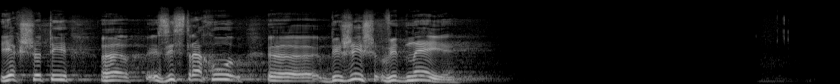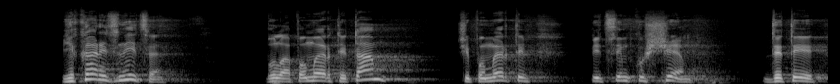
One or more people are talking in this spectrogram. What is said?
якщо ти е, зі страху е, біжиш від неї? Яка різниця була померти там чи померти під цим кущем, де ти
